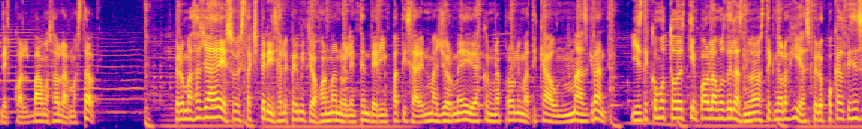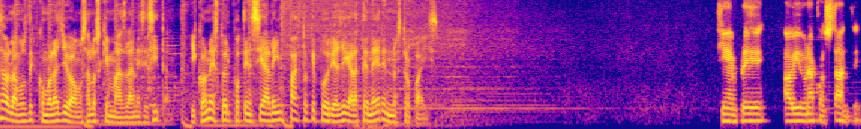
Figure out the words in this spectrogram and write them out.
del cual vamos a hablar más tarde. Pero más allá de eso, esta experiencia le permitió a Juan Manuel entender y empatizar en mayor medida con una problemática aún más grande, y es de cómo todo el tiempo hablamos de las nuevas tecnologías, pero pocas veces hablamos de cómo las llevamos a los que más la necesitan, y con esto el potencial e impacto que podría llegar a tener en nuestro país. Siempre ha habido una constante.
